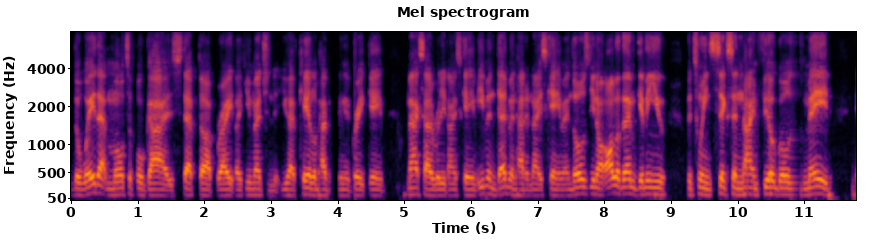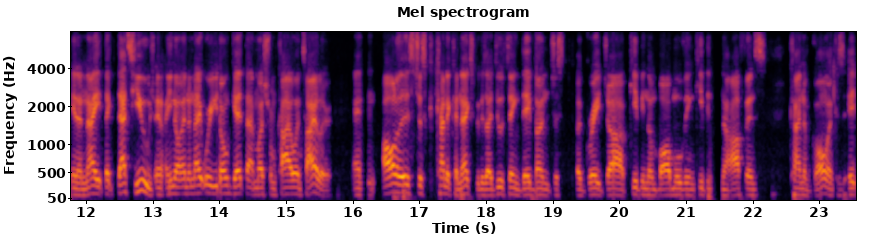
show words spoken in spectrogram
the way that multiple guys stepped up. Right, like you mentioned, it, you have Caleb having a great game. Max had a really nice game. Even Dedmon had a nice game, and those, you know, all of them giving you between six and nine field goals made in a night, like that's huge. And you know, in a night where you don't get that much from Kyle and Tyler, and all of this just kind of connects because I do think they've done just a great job keeping the ball moving, keeping the offense kind of going. Because it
